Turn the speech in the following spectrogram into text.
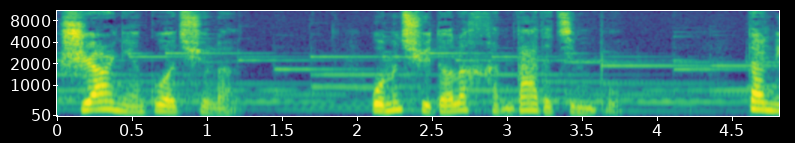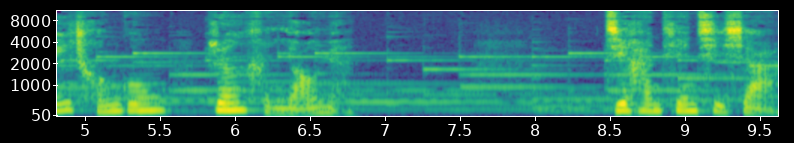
十二年过去了。我们取得了很大的进步，但离成功仍很遥远。极寒天气下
